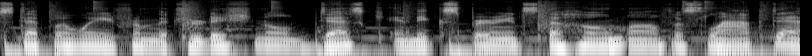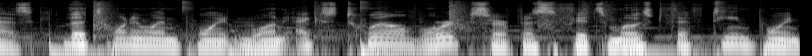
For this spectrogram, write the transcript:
Step away from the traditional desk and experience the Home Office Lap Desk. The 21.1 x 12 work surface fits most 15.6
